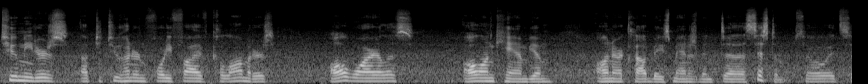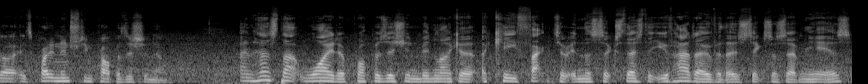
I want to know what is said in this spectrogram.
two meters up to 245 kilometers, all wireless, all on Cambium, on our cloud-based management uh, system. So it's, uh, it's quite an interesting proposition now. And has that wider proposition been like a, a, key factor in the success that you've had over those six or seven years?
